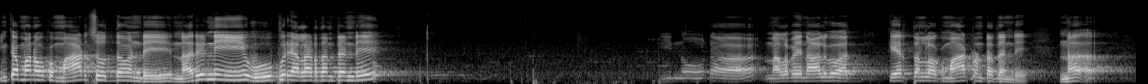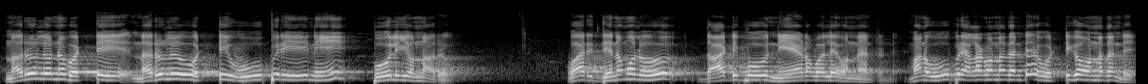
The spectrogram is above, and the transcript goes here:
ఇంకా మనం ఒక మాట చూద్దామండి. నరిని ఊపిరి ఎలాడదంటండి? ఈ నూట నలభై నాలుగో కీర్తనలో ఒక మాట ఉంటుందండి. న నరులను బట్టి నరులు వట్టి ఊపిరిని పోలి ఉన్నారు. వారి దినములు దాటిపోవు నీడవలే ఉన్నాయంటండి. మన ఊపిరి ఎలాగున్నదంటే ఒట్టిగా ఉన్నదండి.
